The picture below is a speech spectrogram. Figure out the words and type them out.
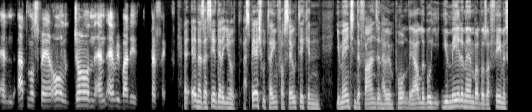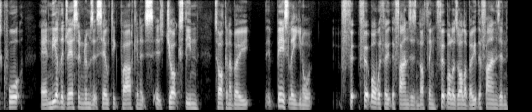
and atmosphere, all John and everybody perfect. And as I said there, you know, a special time for Celtic, and you mentioned the fans and how important they are. Lubo, you may remember there's a famous quote uh, near the dressing rooms at Celtic Park, and it's it's Jock Stein talking about basically, you know, f- football without the fans is nothing. Football is all about the fans, and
